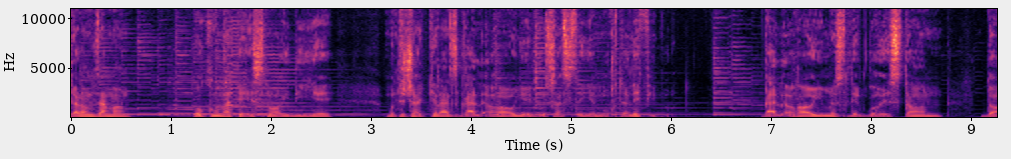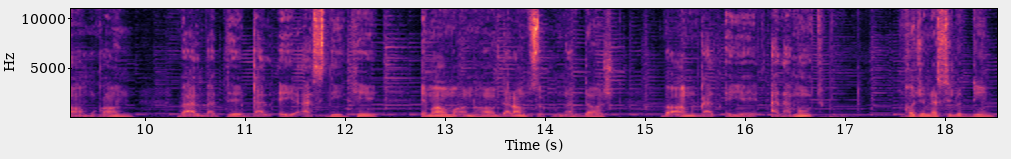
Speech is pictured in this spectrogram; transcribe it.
در آن زمان حکومت اسماعیلیه متشکل از قلعه های گسسته مختلفی بود. قلعه مثل گوهستان، دامغان و البته قلعه اصلی که امام آنها در آن سکونت داشت و آن قلعه علموت بود خاج نسیل الدین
